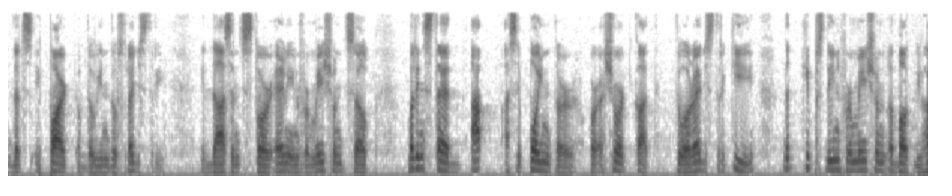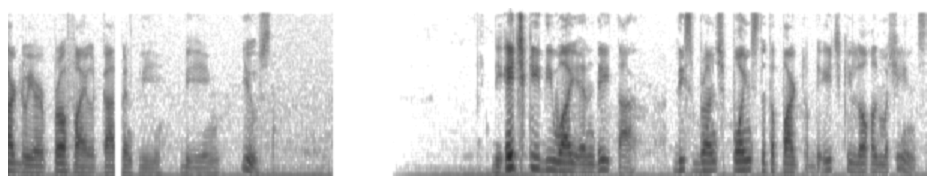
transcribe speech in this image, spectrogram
that's a part of the Windows registry. It doesn't store any information itself, but instead acts as a pointer or a shortcut to a registry key that keeps the information about the hardware profile currently being used. The HKey DYN data, this branch points to the part of the HK local machines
